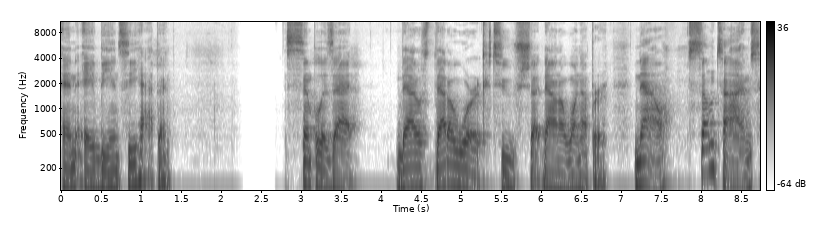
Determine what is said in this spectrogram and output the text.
and A, B, and C happened. Simple as that. That'll, that'll work to shut down a one upper. Now, sometimes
